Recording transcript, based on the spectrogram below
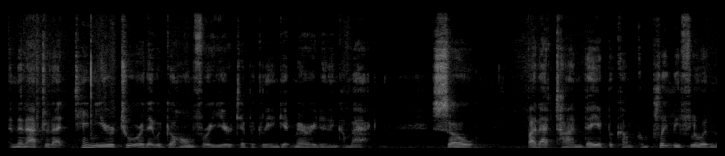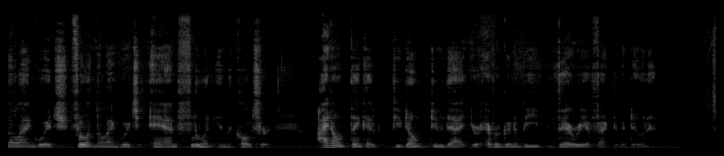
And then after that 10 year tour, they would go home for a year typically and get married and then come back. So by that time, they had become completely fluent in the language, fluent in the language, and fluent in the culture. I don't think if you don't do that, you're ever going to be very effective at doing it.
